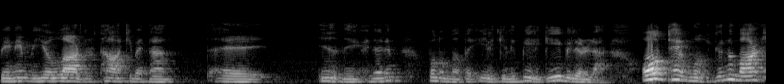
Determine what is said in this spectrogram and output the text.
Benim yıllardır takip eden e, izleyicilerim bununla da ilgili bilgiyi bilirler. 10 Temmuz günü Mars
